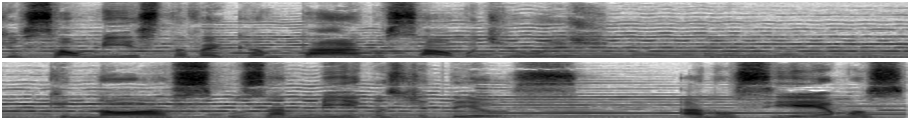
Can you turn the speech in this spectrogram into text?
que o salmista vai cantar no salmo de hoje. Que nós, os amigos de Deus, anunciemos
